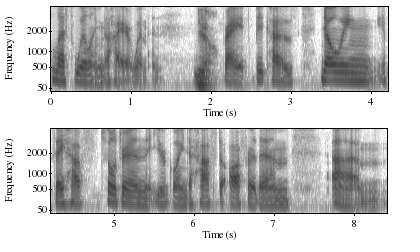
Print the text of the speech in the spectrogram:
less willing to hire women. Yeah. Right. Because knowing if they have children that you're going to have to offer them um,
